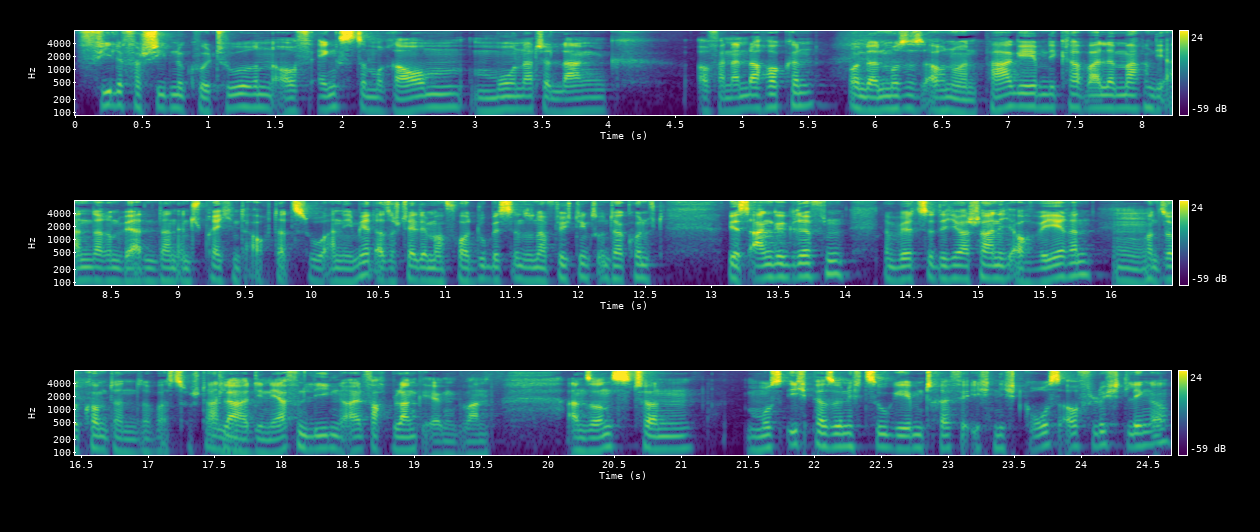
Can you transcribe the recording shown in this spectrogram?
viele verschiedene Kulturen auf engstem Raum monatelang aufeinander hocken. Und dann muss es auch nur ein paar geben, die Krawalle machen. Die anderen werden dann entsprechend auch dazu animiert. Also stell dir mal vor, du bist in so einer Flüchtlingsunterkunft wirst angegriffen, dann willst du dich wahrscheinlich auch wehren mhm. und so kommt dann sowas zustande. Klar, die Nerven liegen einfach blank irgendwann. Ansonsten muss ich persönlich zugeben, treffe ich nicht groß auf Flüchtlinge.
